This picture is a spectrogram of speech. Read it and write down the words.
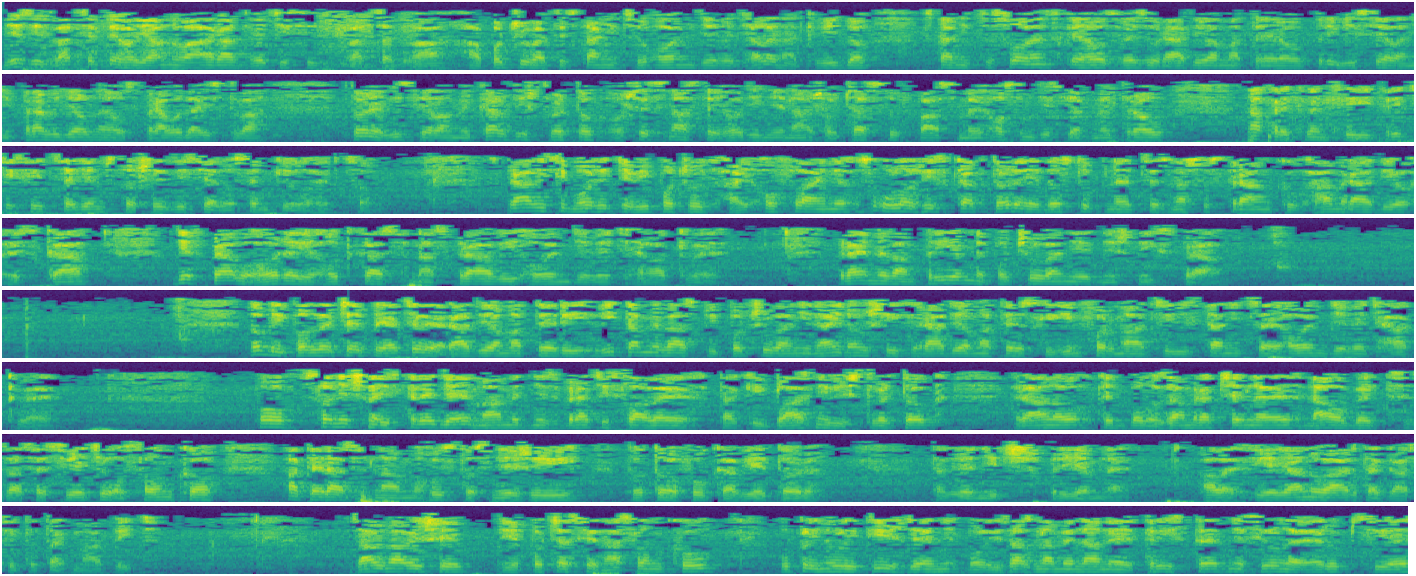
Dnes je 20. januára 2022 a počúvate stanicu OM9 Helena Kvido, stanicu Slovenského zväzu radioamatérov pri vysielaní pravidelného spravodajstva, ktoré vysielame každý štvrtok o 16. hodine nášho času v pásme 80 metrov na frekvencii 3768 kHz. Správy si môžete vypočuť aj offline z úložiska, ktoré je dostupné cez našu stránku hamradio.sk, kde vpravo hore je odkaz na správy OM9HQ. Prajeme vám príjemné počúvanie dnešných správ. Dobrý podvečer, priatelia radioamatéri. Vítame vás pri počúvaní najnovších radioamatérských informácií stanice OM9HQ. Po slnečnej strede máme dnes v Bratislave taký bláznivý štvrtok. Ráno, keď bolo zamračené, na obed zase svietilo slnko a teraz nám husto sneží, toto fúka vietor, takže nič príjemné. Ale je január, tak asi to tak má byť. Zaujímavejšie je počasie na slnku. Uplynulý týždeň boli zaznamenané tri stredne silné erupcie,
